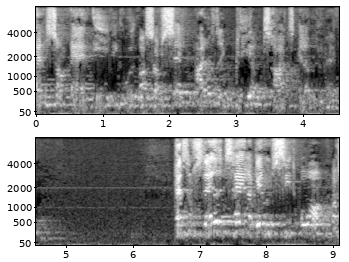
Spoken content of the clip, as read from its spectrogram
Han som er en evig Gud, og som selv aldrig bliver træt eller udmattet. Han som stadig taler gennem sit og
